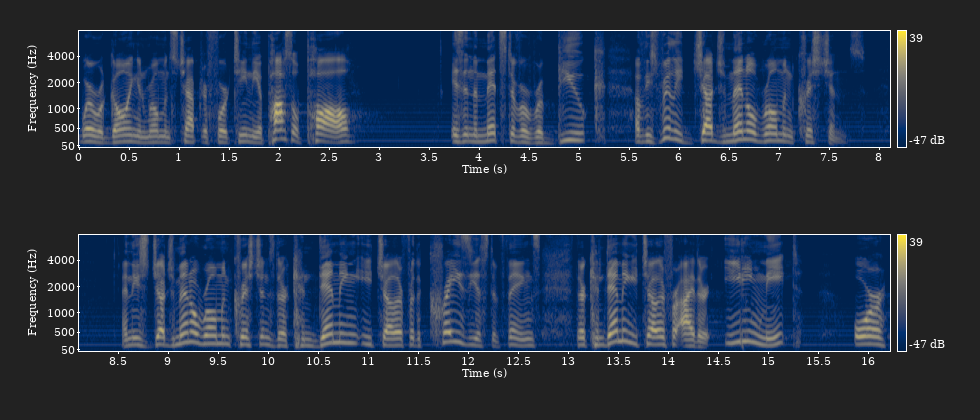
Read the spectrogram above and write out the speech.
where we're going in Romans chapter 14. The Apostle Paul is in the midst of a rebuke of these really judgmental Roman Christians. And these judgmental Roman Christians, they're condemning each other for the craziest of things. They're condemning each other for either eating meat or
